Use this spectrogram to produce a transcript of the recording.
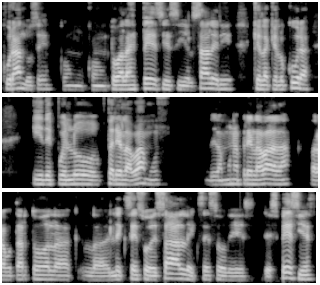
curándose con, con, todas las especies y el celery, que es la que lo cura, y después lo prelavamos, le damos una prelavada para botar todo la, el exceso de sal, exceso de, de especies,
